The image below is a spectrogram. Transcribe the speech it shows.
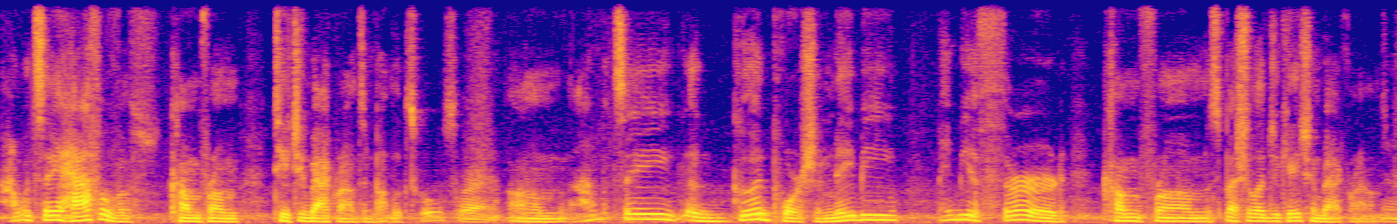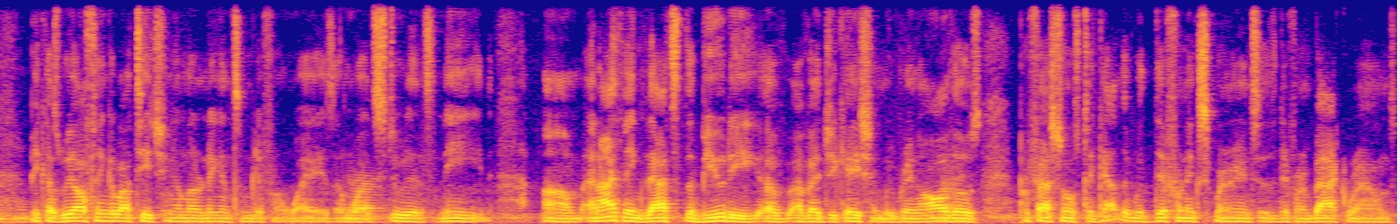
I would say half of us come from teaching backgrounds in public schools. Right. Um, I would say a good portion, maybe maybe a third, come from special education backgrounds because we all think about teaching and learning in some different ways and Right. what students need. Um, and I think that's the beauty of, of education. We bring all those professionals together with different experiences, different backgrounds,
